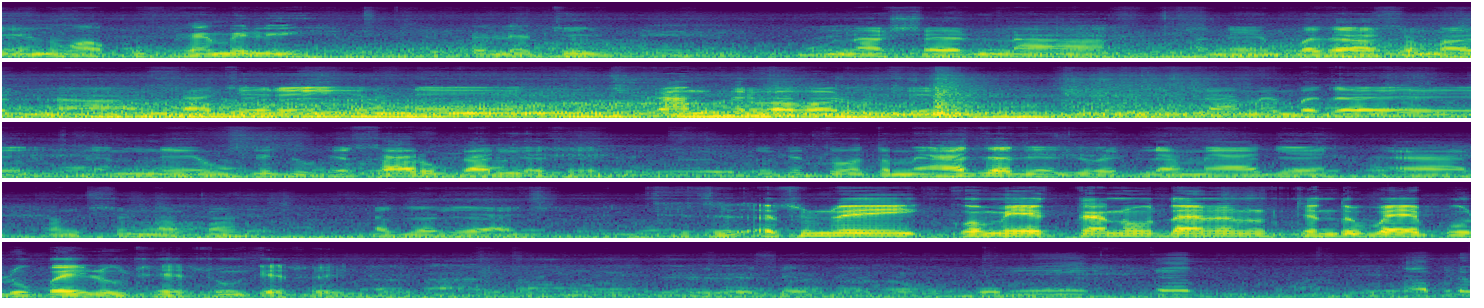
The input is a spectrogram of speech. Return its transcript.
એનું આખું ફેમિલી પહેલેથી જ ઉના શહેરના અને બધા સમાજના સાથે રહી અને કામ કરવાવાળું છે. એટલે અમે બધાએ એમને એવું કીધું કે સારું કાર્ય છે. તો કે તો તમે હાજર રહેજો. એટલે અમે આજે આ ફંક્શનમાં પણ હાજર રહ્યા છીએ. અશ્વિનભાઈ કોમી એકતાનું ઉદાહરણ ચંદુભાઈએ પૂરું પાડ્યું છે? શું કહેશો? આપણે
